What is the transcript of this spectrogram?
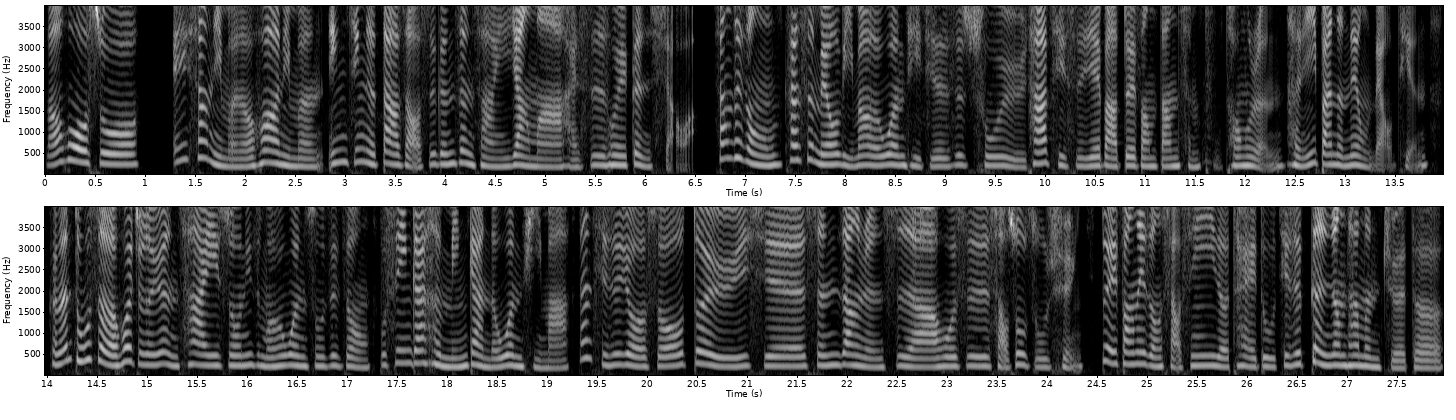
然后或说：“哎，像你们的话，你们阴茎的大小是跟正常一样吗？还是会更小啊？”像这种看似没有礼貌的问题，其实是出于他其实也把对方当成普通人，很一般的那种聊天。可能读者会觉得有点诧异，说你怎么会问出这种不是应该很敏感的问题吗？但其实有的时候，对于一些身障人士啊，或是少数族群，对方那种小心翼翼的态度，其实更让他们觉得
